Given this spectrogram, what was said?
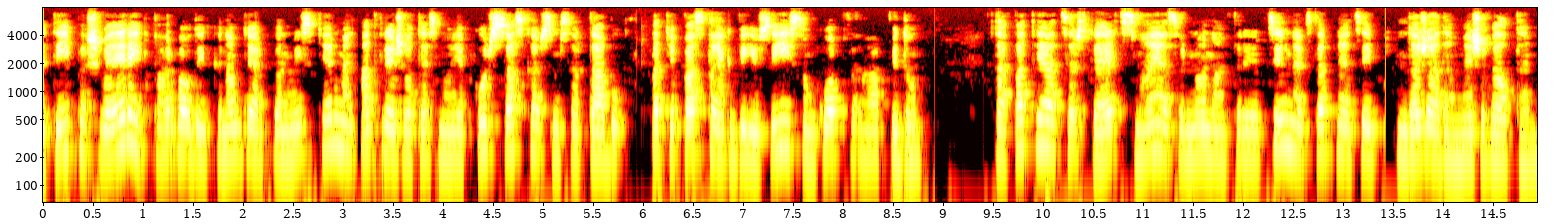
bet īpaši vērīgi pārbaudīt gan apģērbu, gan visu ķermeni, atgriežoties no jebkuras saskarsmes ar dabu, pat ja pastaiga bijusi īsa un kopā apvidū. Tāpat jāatceras, ka ērces mājās var nonākt arī ar dzīvnieku starpniecību un dažādām meža veltēm.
